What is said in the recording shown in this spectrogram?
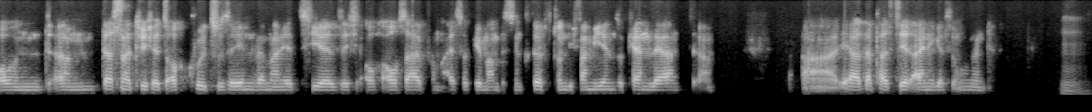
Und ähm, das ist natürlich jetzt auch cool zu sehen, wenn man jetzt hier sich auch außerhalb vom Eishockey mal ein bisschen trifft und die Familien so kennenlernt. Ja, äh, ja da passiert einiges im Moment. Hm,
